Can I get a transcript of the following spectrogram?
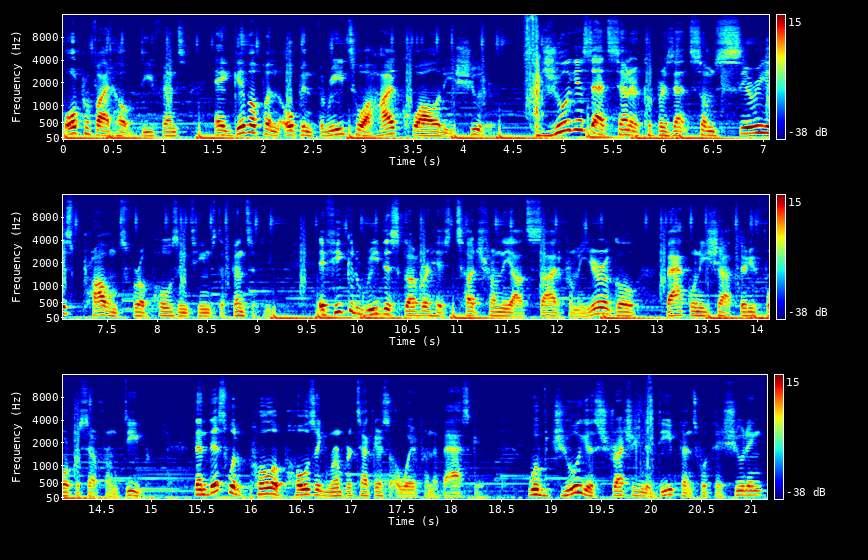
or provide help defense and give up an open three to a high quality shooter. Julius at center could present some serious problems for opposing teams defensively. If he could rediscover his touch from the outside from a year ago, back when he shot 34% from deep, then this would pull opposing rim protectors away from the basket. With Julius stretching the defense with his shooting,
